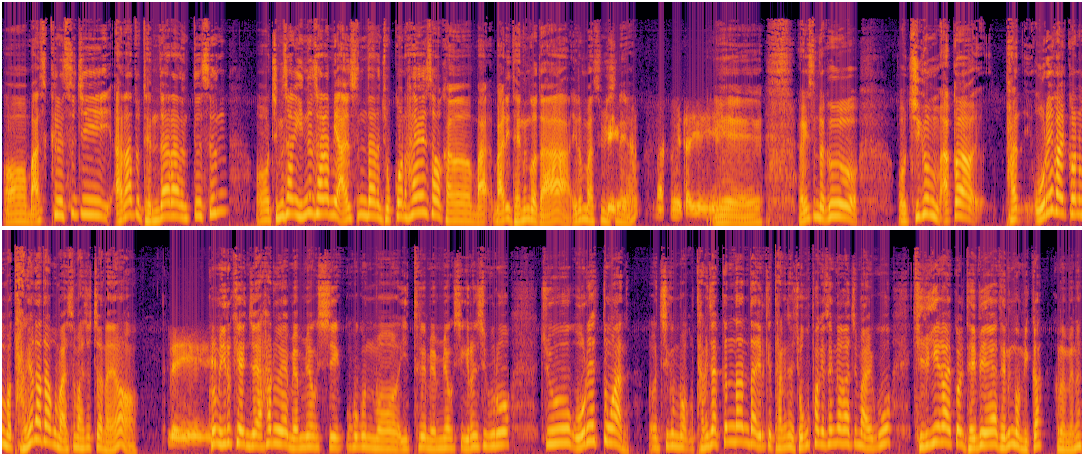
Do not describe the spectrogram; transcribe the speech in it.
어, 마스크를 쓰지 않아도 된다라는 뜻은 어, 증상이 있는 사람이 안 쓴다는 조건 하에서 가, 마, 말이 되는 거다 이런 말씀이시네요. 예, 맞습니다. 예, 예. 예. 알겠습니다. 그 어, 지금 아까 바, 오래 갈 거는 뭐 당연하다고 말씀하셨잖아요. 네. 예, 예. 그럼 이렇게 이제 하루에 몇 명씩 혹은 뭐 이틀에 몇 명씩 이런 식으로 쭉 오랫동안 어, 지금 뭐 당장 끝난다 이렇게 당장 조급하게 생각하지 말고 길게 갈 걸 대비해야 되는 겁니까? 그러면은?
